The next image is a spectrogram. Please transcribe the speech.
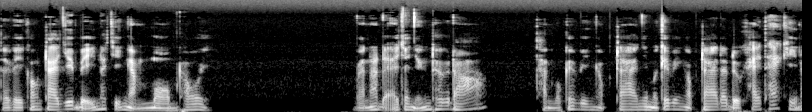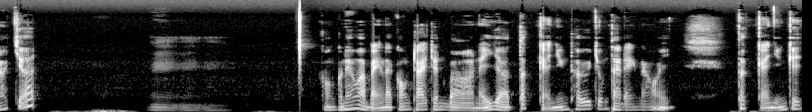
Tại vì con trai dưới biển nó chỉ ngậm mồm thôi. Và nó để cho những thứ đó thành một cái viên ngọc trai nhưng mà cái viên ngọc trai đó được khai thác khi nó chết. Ừ, ừ, ừ. còn nếu mà bạn là con trai trên bờ nãy giờ tất cả những thứ chúng ta đang nói tất cả những cái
